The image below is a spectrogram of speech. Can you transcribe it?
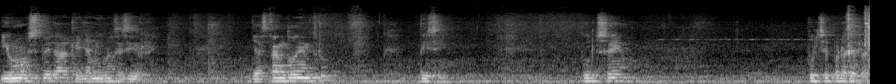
y uno espera que ella misma se cierre. Ya estando dentro, dice, pulse, pulse para cerrar.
